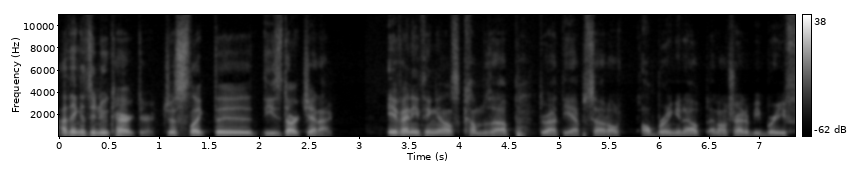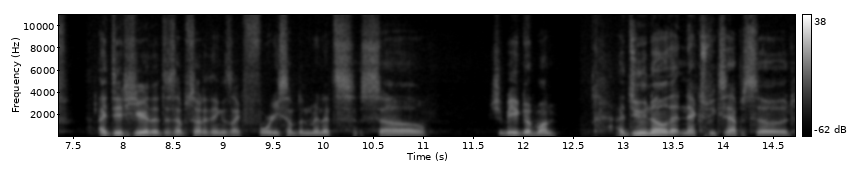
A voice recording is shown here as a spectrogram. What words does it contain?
I think it's a new character, just like the these Dark Jedi. If anything else comes up throughout the episode, I'll I'll bring it up and I'll try to be brief. I did hear that this episode I think is like forty something minutes, so should be a good one. I do know that next week's episode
